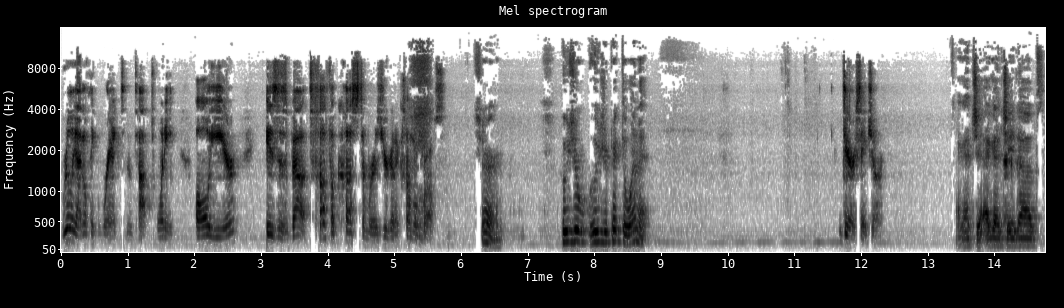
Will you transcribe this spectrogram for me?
really I don't think ranked in the top twenty all year, is as about tough a customer as you're going to come across. Sure. Who's your Who's your pick to win it? Derek St. John. I got J. I got J Dobbs,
